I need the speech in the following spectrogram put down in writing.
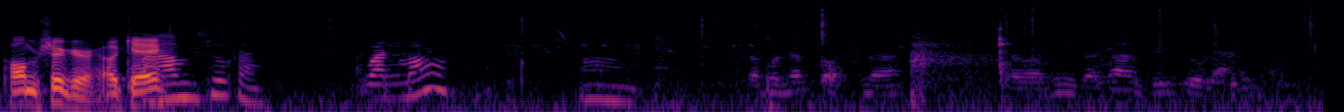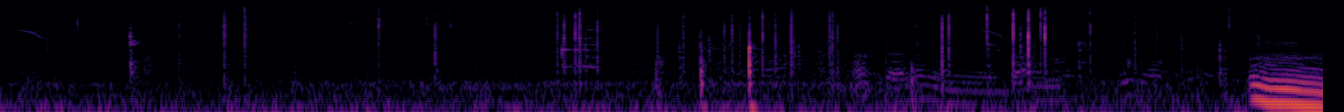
Palm sugar, okay? palm sugar one more อื ม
